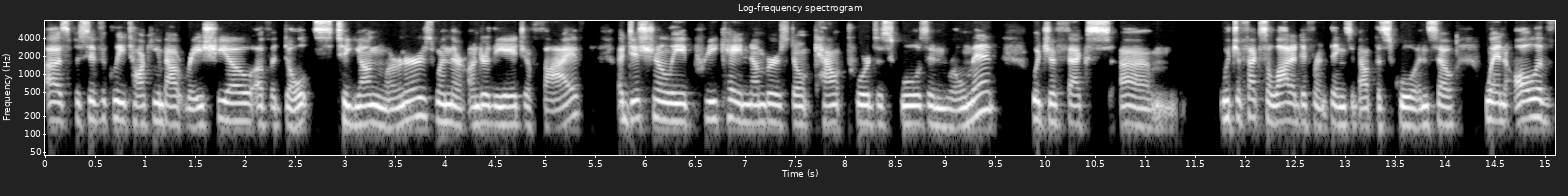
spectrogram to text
uh, specifically talking about ratio of adults to young learners when they're under the age of five. Additionally, pre K numbers don't count towards a school's enrollment, which affects um, which affects a lot of different things about the school. And so when all of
